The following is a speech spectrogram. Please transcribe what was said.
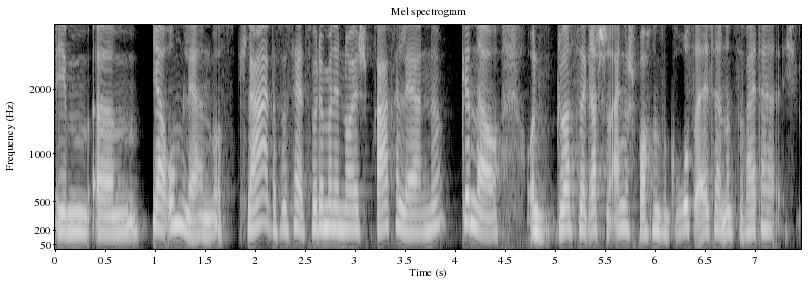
eben, ähm, ja, umlernen muss. Klar, das ist ja, als würde man eine neue Sprache lernen, ne? Genau. Und du hast ja gerade schon angesprochen, so Großeltern und so weiter. Ich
